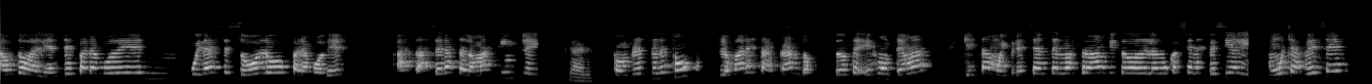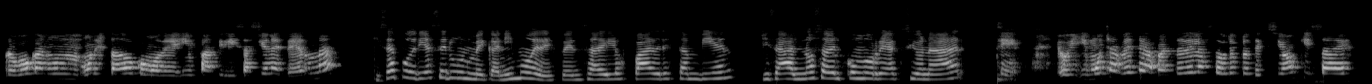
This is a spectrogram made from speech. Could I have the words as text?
autovalentes para poder cuidarse solos, para poder hasta hacer hasta lo más simple. Claro. ¿Comprendes tú? Los van estancando. Entonces es un tema que está muy presente en nuestro ámbito de la educación especial y muchas veces provocan un, un estado como de infantilización eterna. Quizás podría ser un mecanismo de defensa de los padres también, quizás al no saber cómo reaccionar Sí, y muchas veces, aparte de la sobreprotección, quizás es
